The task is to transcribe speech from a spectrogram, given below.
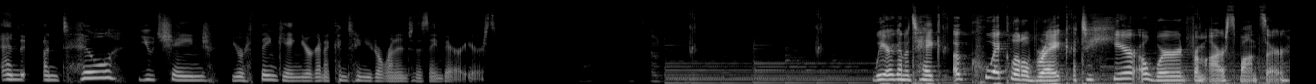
And until you change your thinking, you're going to continue to run into the same barriers. We are going to take a quick little break to hear a word from our sponsor.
